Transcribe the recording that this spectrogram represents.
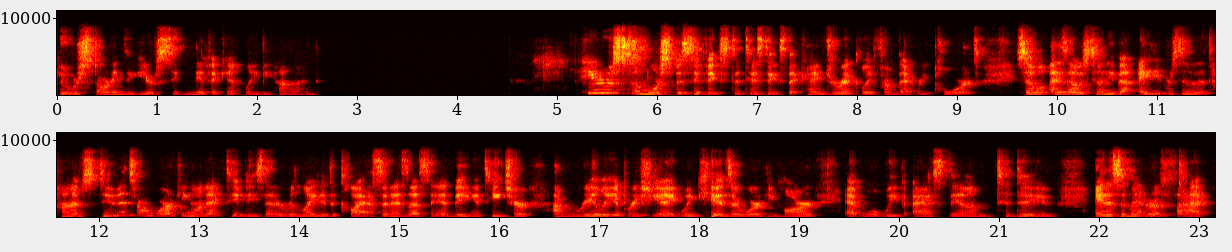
who were starting the year significantly behind. Here are some more specific statistics that came directly from that report. So as I was telling you about 80% of the time, students are working on activities that are related to class. And as I said, being a teacher, I really appreciate when kids are working hard at what we've asked them to do. And as a matter of fact,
